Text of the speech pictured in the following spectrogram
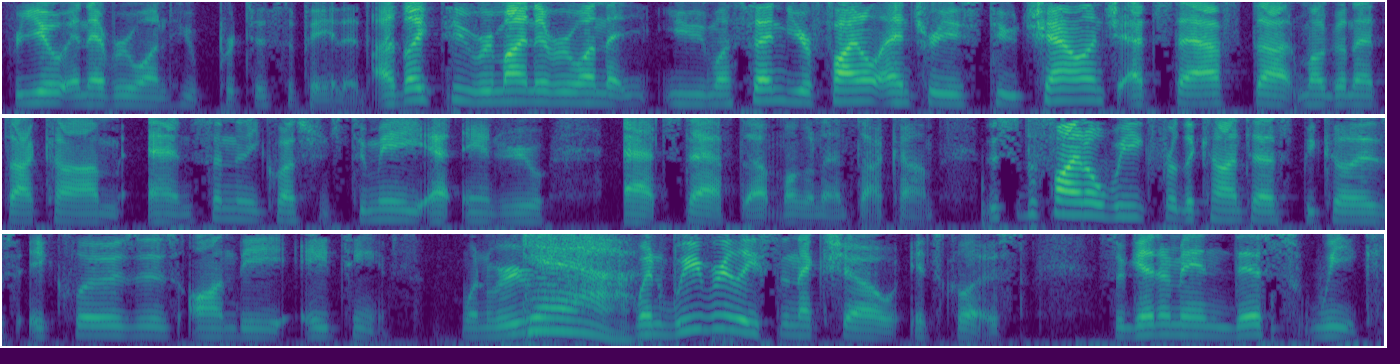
for you and everyone who participated. I'd like to remind everyone that you must send your final entries to challenge at staff.mugglenet.com and send any questions to me at Andrew at staff.mugglenet.com. This is the final week for the contest because it closes on the 18th. When we Yeah. when we release the next show, it's closed. So get them in this week.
